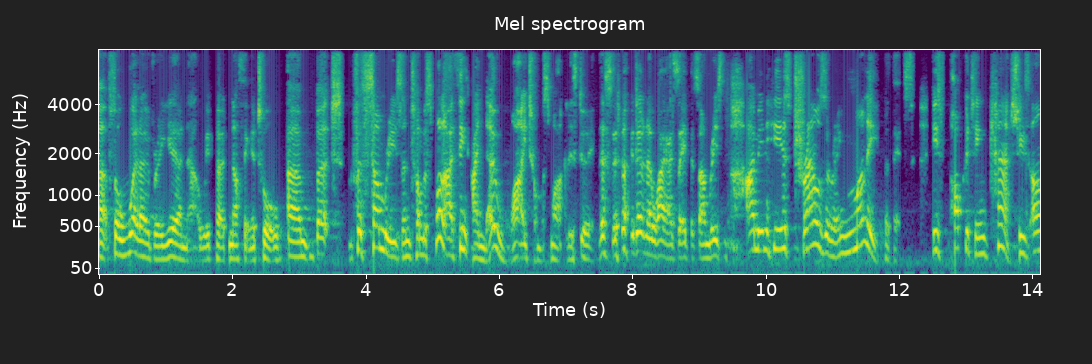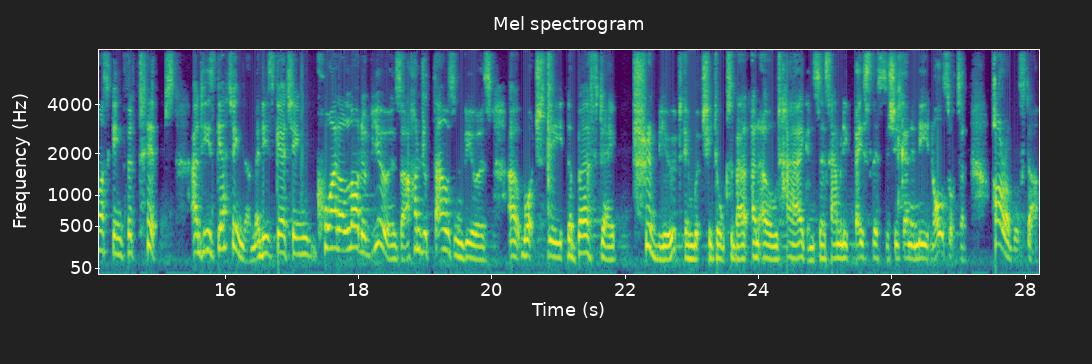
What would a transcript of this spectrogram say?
Uh, for well over a year now, we've heard nothing at all. Um, but for some reason, Thomas, well, I think I know why Thomas Markle is doing this. I don't know why I say for some reason. I mean, he is trousering money for this. He's pocketing cash. He's asking for tips and he's getting them. And he's getting quite a lot of viewers. 100,000 viewers uh, watch the, the birthday tribute in which he talks about an old hag and says how many facelifts is she going to need and all sorts of horrible stuff.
